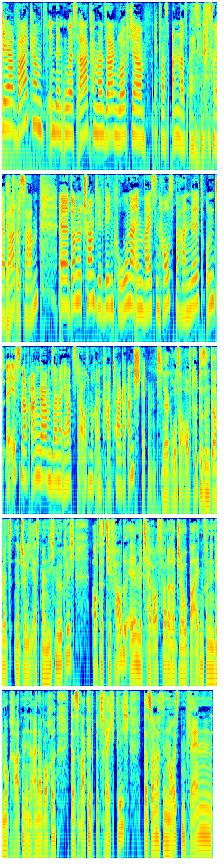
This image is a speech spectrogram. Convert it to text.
Der Wahlkampf in den USA, kann man sagen, läuft ja etwas anders, als wir das so erwartet etwas. haben. Äh, Donald Trump wird wegen Corona im Weißen Haus behandelt und er ist nach Angaben seiner Ärzte auch noch ein paar Tage ansteckend. Ja, große Auftritte sind damit natürlich erstmal nicht möglich. Auch das TV-Duell mit Herausforderer Joe Biden von den Demokraten in einer Woche, das wackelt beträchtlich. Das soll nach den neuesten Plänen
